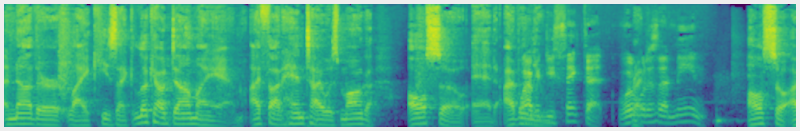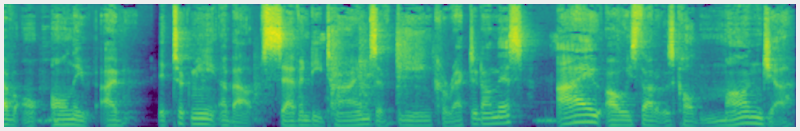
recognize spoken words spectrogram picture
Another like he's like, look how dumb I am. I thought hentai was manga. Also, Ed, I've Why only would you think that? What, Right. what does that mean? also I've only I've it took me about 70 times of being corrected on this. I always thought it was called manja.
